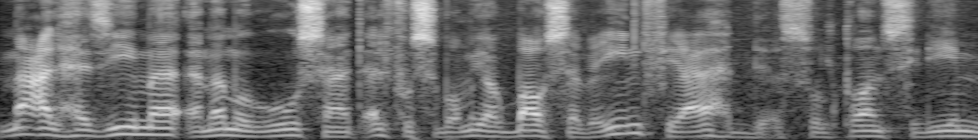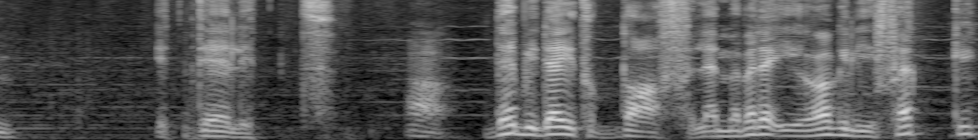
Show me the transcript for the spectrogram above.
مع الهزيمة أمام الروس سنة 1774 في عهد السلطان سليم الثالث. آه. ده بداية الضعف لما بدأ الراجل يفكك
